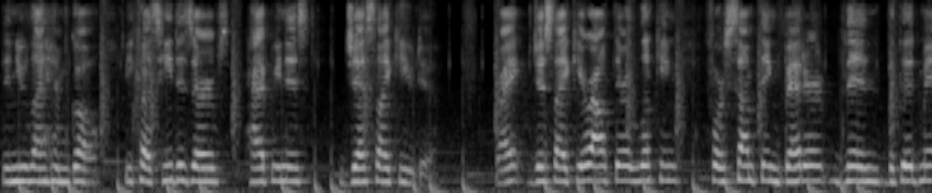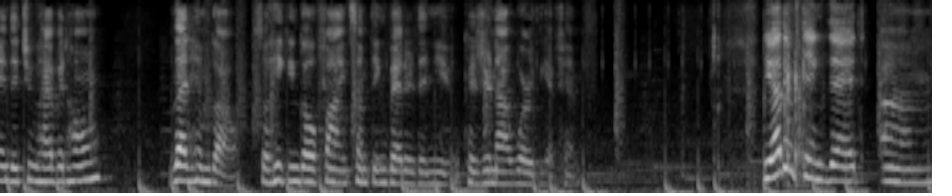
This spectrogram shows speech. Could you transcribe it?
then you let him go because he deserves happiness, just like you do, right? Just like you're out there looking for something better than the good man that you have at home, let him go so he can go find something better than you because you're not worthy of him. The other thing that um,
